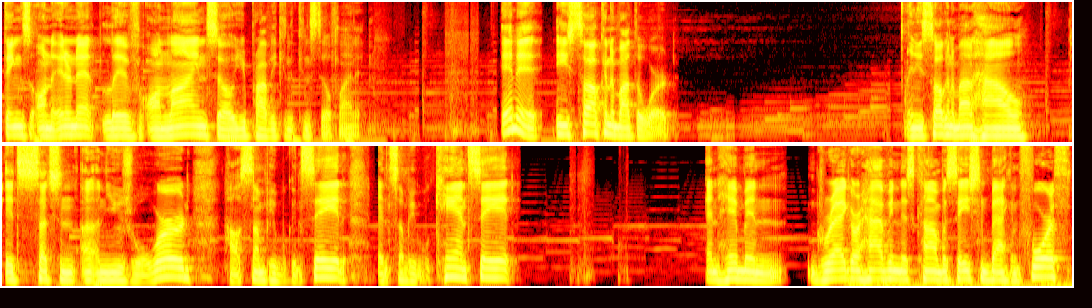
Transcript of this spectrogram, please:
things on the internet live online, so you probably can can still find it. In it, he's talking about the word, and he's talking about how it's such an unusual word, how some people can say it and some people can't say it. And him and Greg are having this conversation back and forth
